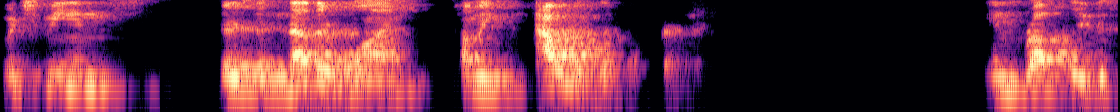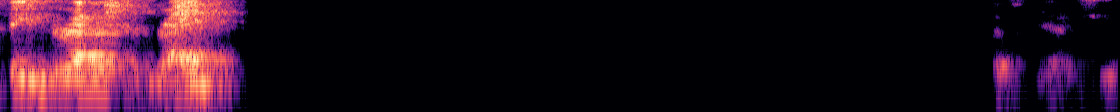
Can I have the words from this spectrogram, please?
Which means there's another one coming out of the board. In roughly the same direction, right? That's the axial.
